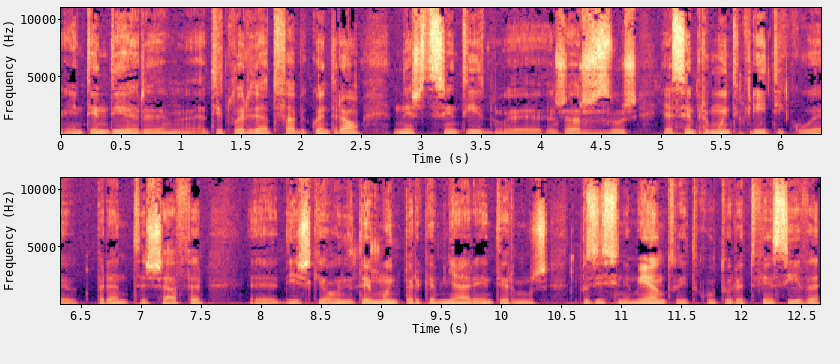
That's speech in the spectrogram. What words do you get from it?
entender eh, a titularidade de Fábio Coentrão. Neste sentido, Jorge Jesus é sempre muito crítico perante Schaffer. Diz que ele ainda tem muito para caminhar em termos de posicionamento e de cultura defensiva.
